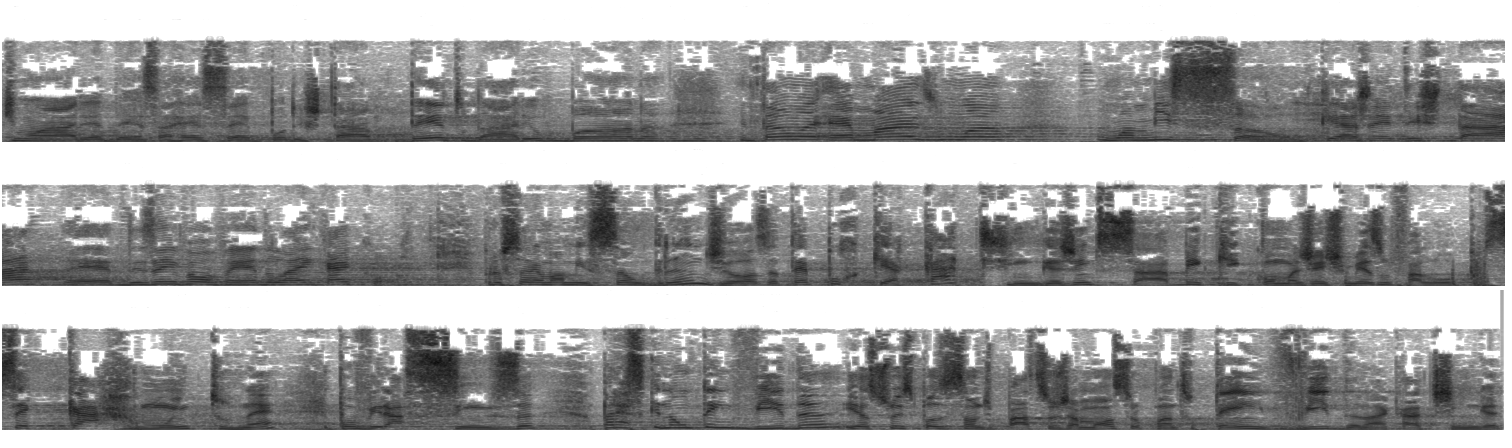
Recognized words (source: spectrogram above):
que uma área dessa recebe por estar dentro da área urbana. Então é mais uma uma missão que a gente está é, desenvolvendo lá em Caicó. Professora, é uma missão grandiosa, até porque a caatinga, a gente sabe que, como a gente mesmo falou, por secar muito, né, por virar cinza, parece que não tem vida, e a sua exposição de passos já mostra o quanto tem vida na caatinga.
